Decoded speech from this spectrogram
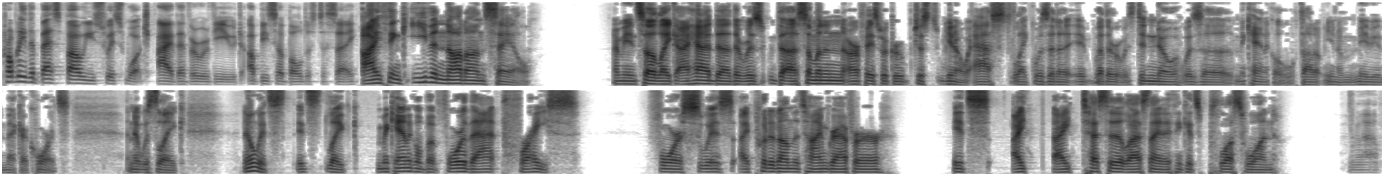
Probably the best value Swiss watch I've ever reviewed. I'll be so bold as to say. I think even not on sale. I mean, so like I had uh, there was uh, someone in our Facebook group just you know asked like was it a it, whether it was didn't know it was a mechanical thought it, you know maybe a mecha quartz, and it was like no it's it's like mechanical but for that price for Swiss I put it on the time grapher, it's I I tested it last night I think it's plus one. Wow.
